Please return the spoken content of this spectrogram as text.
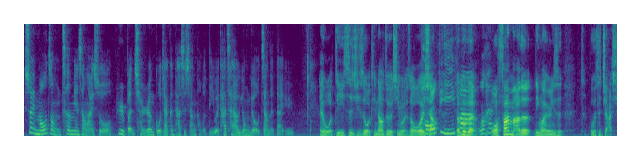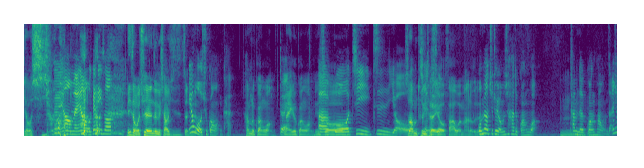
所以某种侧面上来说，日本承认国家跟他是相同的地位，他才要拥有这样的待遇。哎、我第一次其实我听到这个新闻的时候，我会想不不不，我我发麻的另外原因是，这不会是假消息吧？没有没有，我跟你说，你怎么确认这个消息是真的？因为我去官网看，他们的官网对哪一个官网？你是呃，说国际自由说他们潜 Twitter 也有发文嘛？对不对？我没有去推，我们是他的官网，他们的官方网站，而且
